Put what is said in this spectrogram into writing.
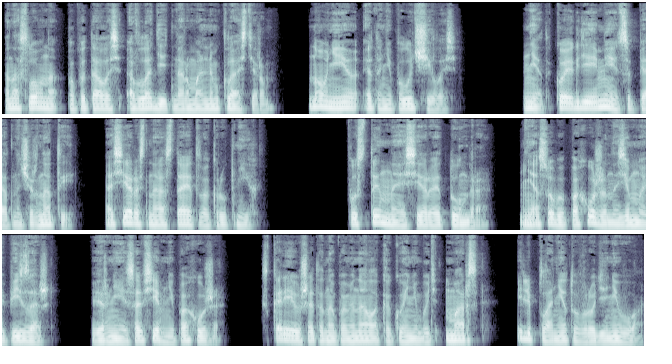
Она словно попыталась овладеть нормальным кластером, но у нее это не получилось. Нет, кое-где имеются пятна черноты, а серость нарастает вокруг них. Пустынная серая тундра, не особо похожа на земной пейзаж. Вернее, совсем не похожа. Скорее уж это напоминало какой-нибудь Марс или планету вроде него.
